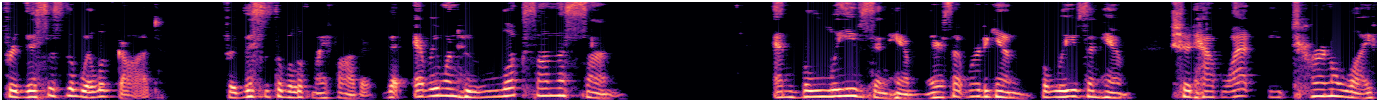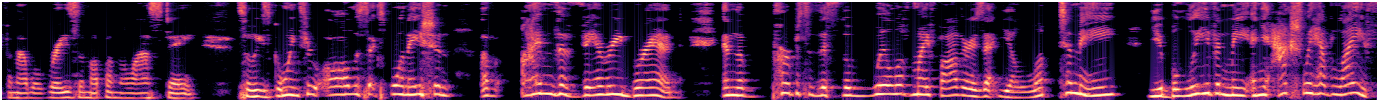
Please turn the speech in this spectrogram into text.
For this is the will of God, for this is the will of my Father, that everyone who looks on the Son and believes in him, there's that word again, believes in him, should have what? Eternal life, and I will raise him up on the last day. So he's going through all this explanation of I'm the very bread. And the purpose of this, the will of my Father is that you look to me you believe in me and you actually have life,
